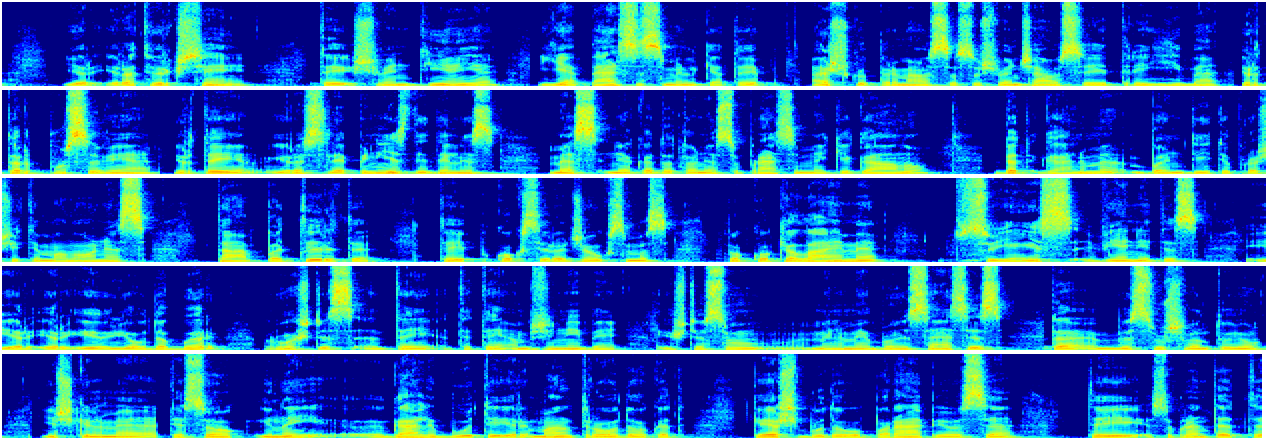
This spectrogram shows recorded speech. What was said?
ir, ir atvirkščiai tai šventieji, jie persismelkia taip, aišku, pirmiausia su švenčiausiai trejybė ir tarpusavėje, ir tai yra slėpinys didelis, mes niekada to nesuprasime iki galo, bet galime bandyti prašyti malonės tą patirti, taip, koks yra džiaugsmas, kokia laimė su jais vienytis ir, ir, ir jau dabar ruoštis tai, tai, tai amžinybei. Iš tiesų, mylimiai brolius sesės, ta visų šventųjų iškilmė tiesiog, jinai gali būti ir man atrodo, kad kai aš būdavau parapijose, tai suprantat,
